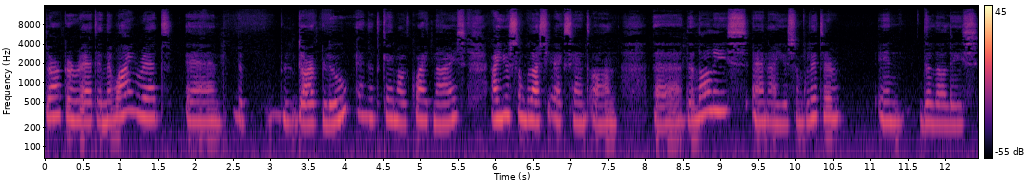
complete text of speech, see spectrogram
darker red and the wine red and the dark blue and it came out quite nice. I used some glossy accent on uh, the lollies and I used some glitter in the lollies.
